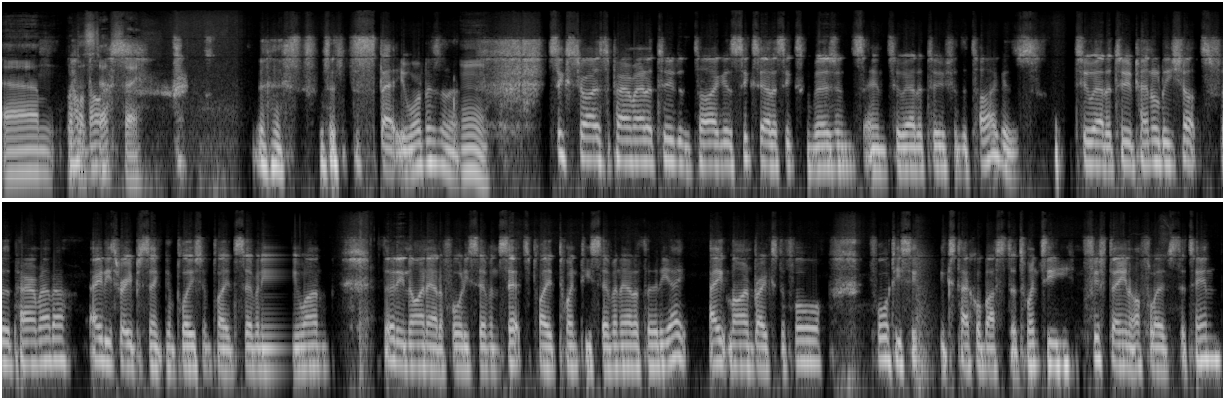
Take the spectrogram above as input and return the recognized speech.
Um, what Oh, nice. say? It's the stat you want, isn't it? Mm. Six tries to Parramatta, two to the Tigers, six out of six conversions, and two out of two for the Tigers. Two out of two penalty shots for Parramatta. 83% completion, played 71. 39 out of 47 sets, played 27 out of 38. Eight line breaks to four. 46 tackle busts to 20. 15 offloads to 10.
